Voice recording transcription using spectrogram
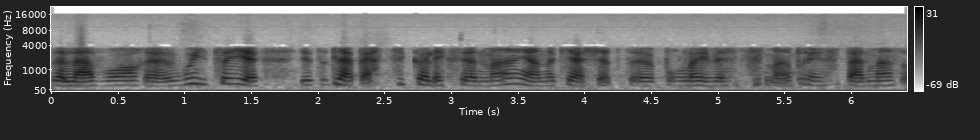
de l'avoir. Euh, oui, tu sais, il y, a toute la partie collectionnement. Il y en a qui achètent euh, pour l'investissement principalement. Ça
